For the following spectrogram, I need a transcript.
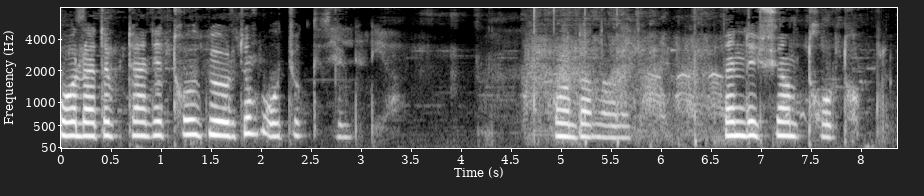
Bu arada bir tane toy gördüm. O çok güzeldi ya. Ondan alacağım. Ben de şu an tor topluyorum.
